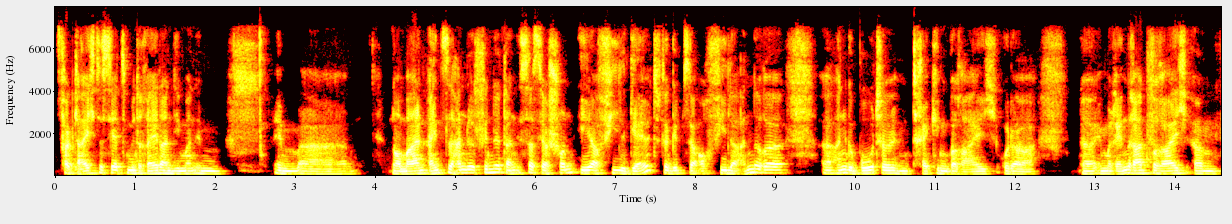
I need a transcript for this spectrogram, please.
vergleicht es jetzt mit Rädern, die man im, im äh, normalen Einzelhandel findet, dann ist das ja schon eher viel Geld. Da gibt es ja auch viele andere äh, Angebote im Trekking-Bereich oder äh, im Rennradbereich. Ähm,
